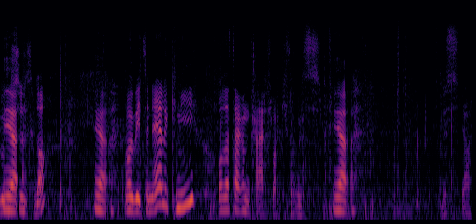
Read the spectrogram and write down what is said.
we Ja. beslissen dat. ja. Maar we weten eigenlijk niet of dat daar een draagvlak voor is. ja. Dus ja.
